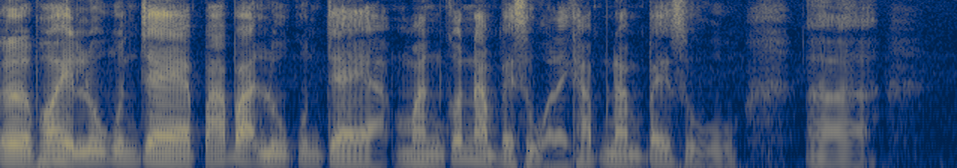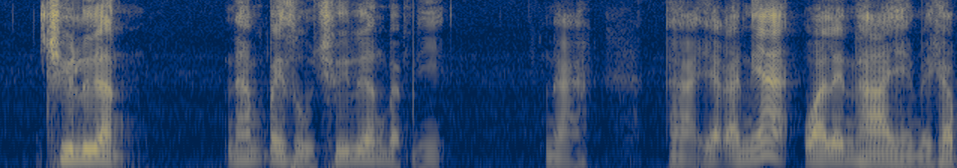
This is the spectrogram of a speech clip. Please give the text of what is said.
เออพอเห็นรูกุญแจปั๊บอะรูกุญแจอะมันก็นำไปสู่อะไรครับนำไปสู่เอ่อชื่อเรื่องนำไปสู่ชื่อเรื่องแบบนี้นะอ่าอย่างอันเนี้ยวาเลนไทน์เห็นไหมครับ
